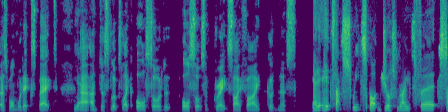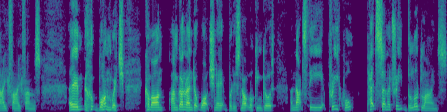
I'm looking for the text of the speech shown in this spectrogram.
as one would expect, Yeah, uh, and just looks like all sort of, all sorts of great sci-fi goodness. yeah, it hits that sweet spot just right for sci-fi fans. Um, one which, come on, I'm going to end up watching it, but it's not looking good, and that's the prequel, Pet Sematary: Bloodlines.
